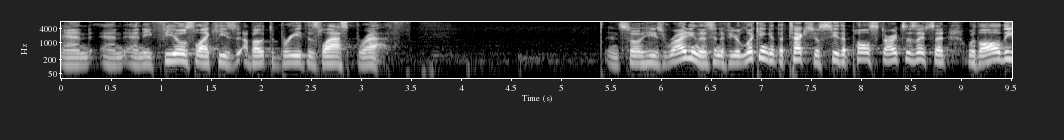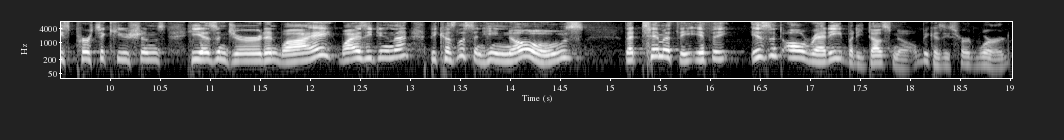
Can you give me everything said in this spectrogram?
And, and, and he feels like he's about to breathe his last breath. And so he's writing this, and if you're looking at the text, you'll see that Paul starts, as I've said, with all these persecutions he has endured. And why? Why is he doing that? Because, listen, he knows that Timothy, if he isn't already, but he does know because he's heard word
